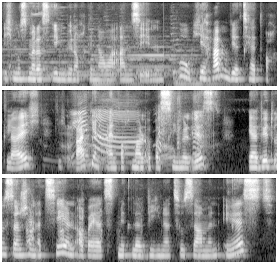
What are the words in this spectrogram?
Ich muss mir das irgendwie noch genauer ansehen. Oh, hier haben wir Ted auch gleich. Ich frage ihn einfach mal, ob er Single ist. Er wird uns dann schon erzählen, ob er jetzt mit Lavina zusammen ist.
